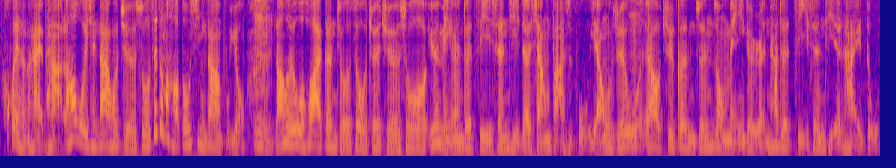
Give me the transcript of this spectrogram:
会很害怕。然后我以前当然会觉得说，这这么好东西你干嘛不用？嗯，然后可是我后来更久了之后，我就会觉得说，因为每个人对自己身体的想法是不一样，我觉得我要去更尊重每一个人他对自己身体的态度。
